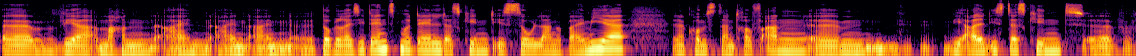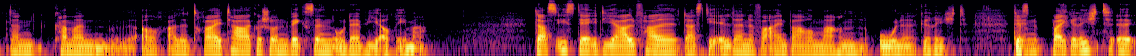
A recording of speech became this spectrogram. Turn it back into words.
Wir machen ein, ein, ein Doppelresidenzmodell, das Kind ist so lange bei mir. Da kommt es dann drauf an, ähm, wie alt ist das Kind. Äh, dann kann man auch alle drei Tage schon wechseln oder wie auch immer. Das ist der Idealfall, dass die Eltern eine Vereinbarung machen ohne Gericht. Das Denn bei Gericht äh,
